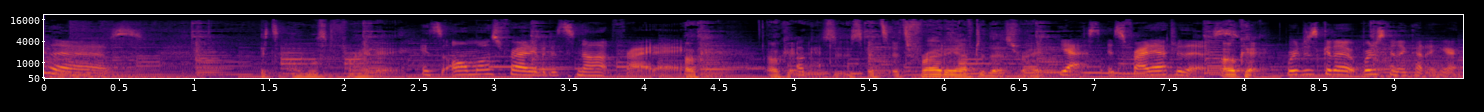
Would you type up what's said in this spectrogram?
this? It's almost Friday. It's almost Friday, but it's not Friday. Okay, okay, Okay. It's, it's, it's, Friday after this, right? Yes, it's Friday after this. Okay. We're just gonna we're just gonna cut it here.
